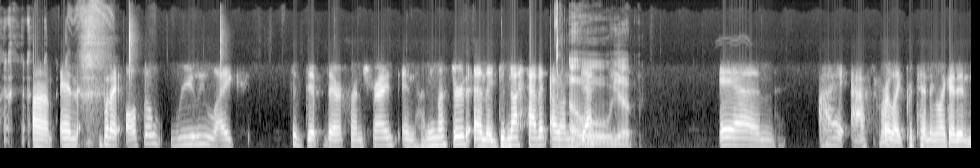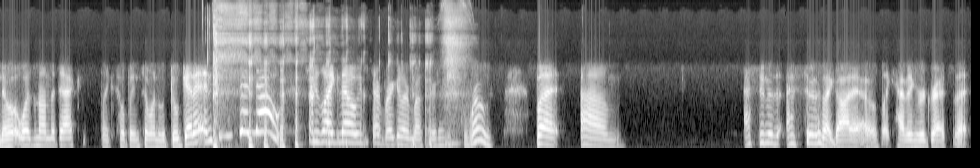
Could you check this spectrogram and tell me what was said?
um, and but I also really like to dip their French fries in honey mustard, and they did not have it out on the deck. Oh, yep. And I asked for like pretending like I didn't know it wasn't on the deck, like hoping someone would go get it, and she said no. She's like, no, it's just have regular mustard. I was gross. But um, as soon as as soon as I got it, I was like having regrets that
